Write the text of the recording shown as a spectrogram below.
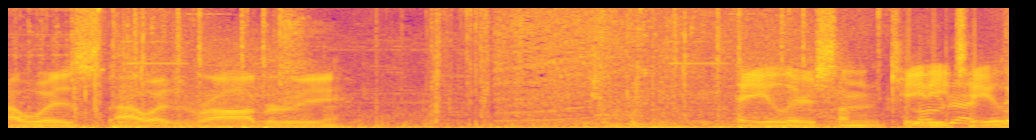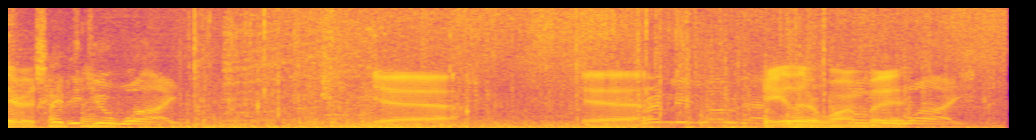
That was that was robbery. Taylor, some Katie Loadout Taylor or drop headed your something. Yeah, yeah. Taylor won, but.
